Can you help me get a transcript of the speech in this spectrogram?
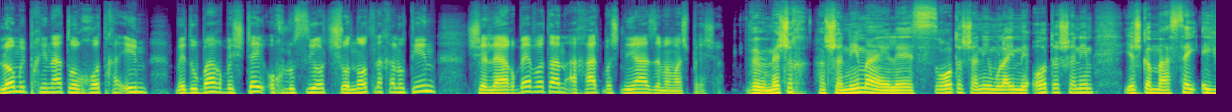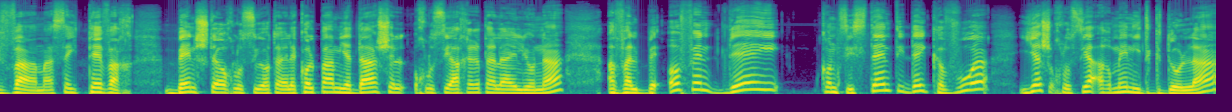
לא מבחינת אורחות חיים. מדובר בשתי אוכלוסיות שונות לחלוטין, שלערבב אותן אחת בשנייה זה ממש פשע. ובמשך השנים האלה, עשרות השנים, אולי מאות השנים, יש גם מעשי איבה, מעשי טבח בין שתי האוכלוסיות האלה. כל פעם ידה של אוכלוסייה אחרת על העליונה, אבל באופן די קונסיסטנטי, די קבוע, יש אוכלוסייה ארמנית גדולה.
